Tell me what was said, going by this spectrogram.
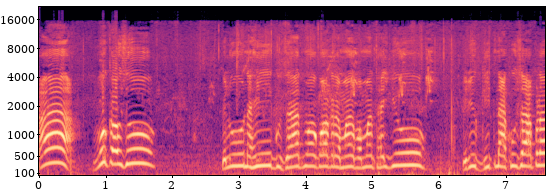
હા હું કહું છું. પેલું નહીં ગુજરાતમાં કોઈક રમણ ભમણ થઈ ગયું. પેલું ગીત નાખવું છે આપણે.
